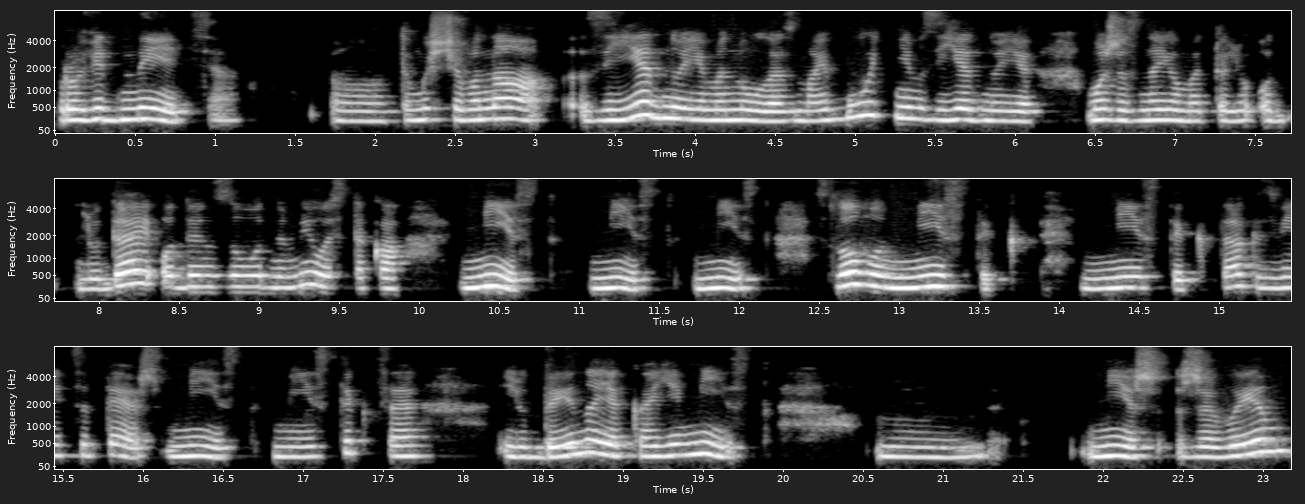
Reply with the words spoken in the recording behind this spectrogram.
провідниця, тому що вона з'єднує минуле з майбутнім, з'єднує, може знайомити людей один з одним. І ось така міст, міст, міст. Слово містик, містик, так, звідси теж міст. Містик це людина, яка є міст між живим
